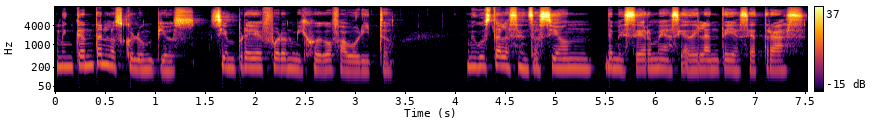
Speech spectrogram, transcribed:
Me encantan los columpios, siempre fueron mi juego favorito. Me gusta la sensación de mecerme hacia adelante y hacia atrás.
